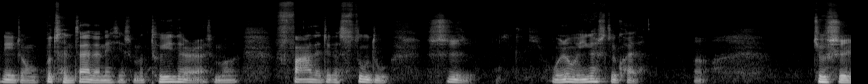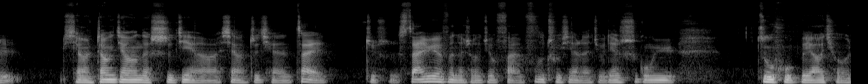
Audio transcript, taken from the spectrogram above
那种不存在的那些什么 Twitter 啊什么发的这个速度是，我认为应该是最快的啊，就是像张江的事件啊，像之前在就是三月份的时候就反复出现了酒店式公寓租户被要求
